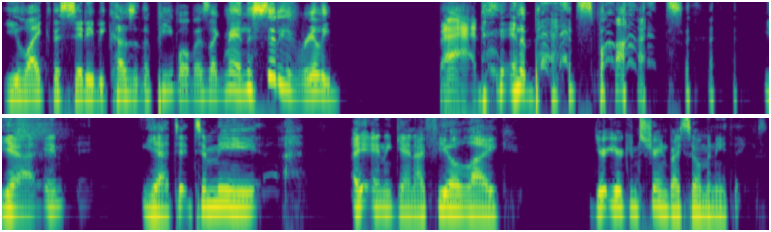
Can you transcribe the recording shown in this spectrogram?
You like the city because of the people, but it's like, man, this city's really bad in a bad spot. Yeah, and yeah, to to me, I, and again, I feel like you're you're constrained by so many things,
